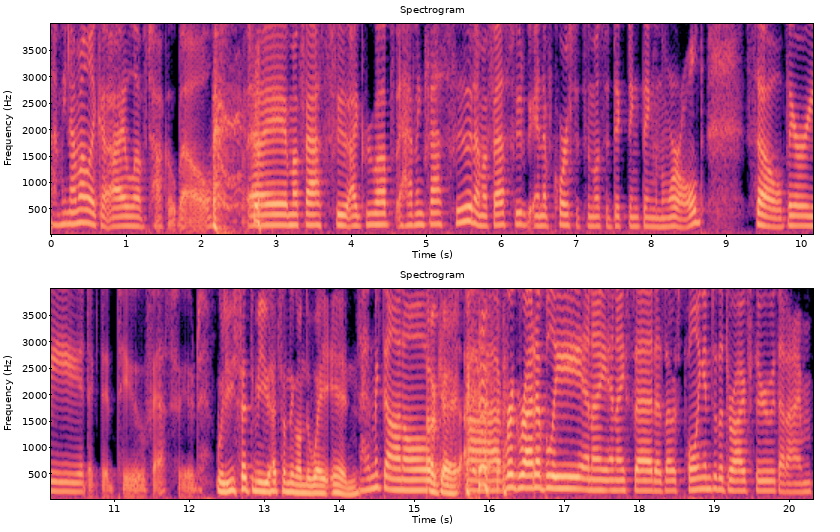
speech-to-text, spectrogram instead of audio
I mean, I'm a, like a, I love Taco Bell. I am a fast food. I grew up having fast food. I'm a fast food, and of course, it's the most addicting thing in the world. So very addicted to fast food. Well, you said to me you had something on the way in. I had McDonald's. Okay. uh, regrettably, and I and I said as I was pulling into the drive-through that I'm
